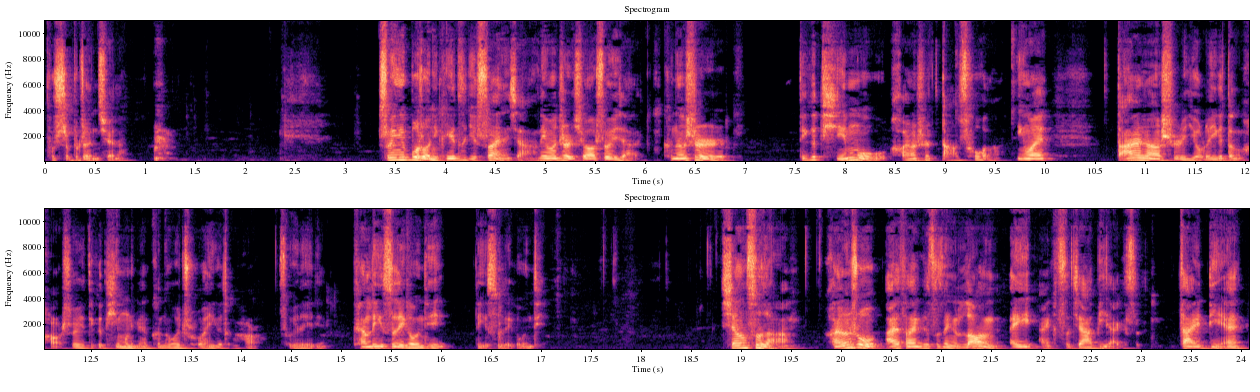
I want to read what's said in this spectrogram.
不是不准确的？说明步骤你可以自己算一下。另外，这儿需要说一下，可能是这个题目好像是打错了，因为答案上是有了一个等号，所以这个题目里面可能会出现一个等号。注意这一点。看类似的一个问题，类似的一个问题，相似的啊，函数 f(x) 等于 ln a(x) 加 b(x) 在点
